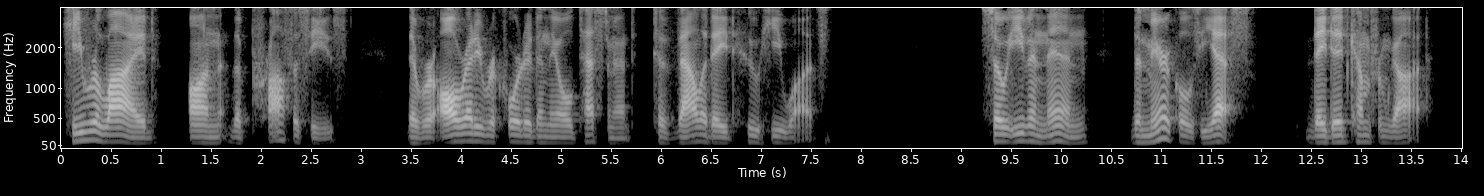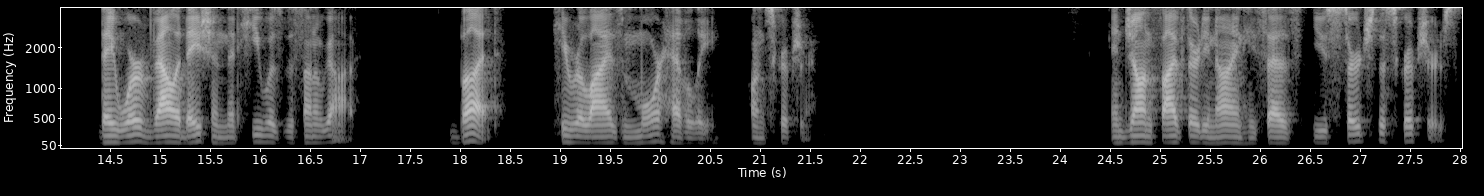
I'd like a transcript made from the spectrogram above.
He relied on the prophecies that were already recorded in the Old Testament to validate who he was. So even then, the miracles, yes, they did come from God. They were validation that he was the Son of God. But he relies more heavily on scripture. In John 5:39 he says, "You search the scriptures,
